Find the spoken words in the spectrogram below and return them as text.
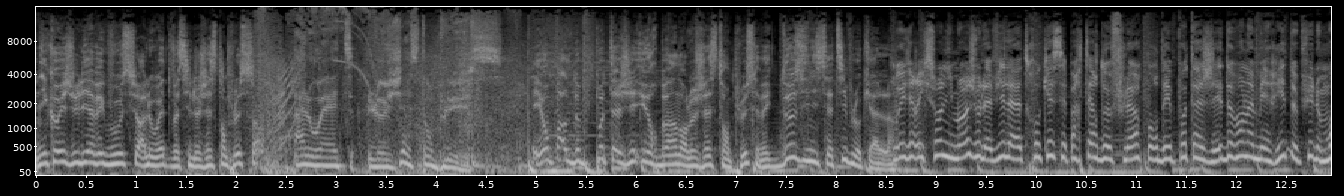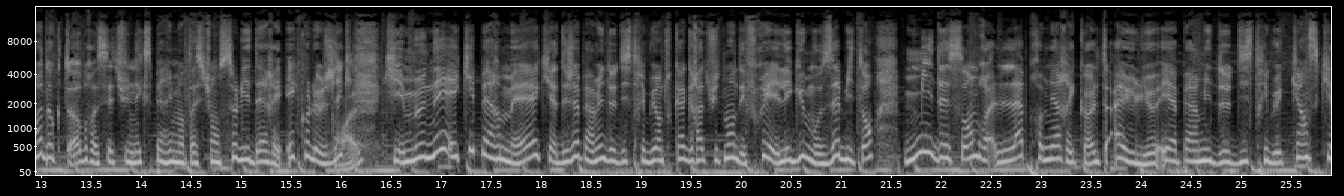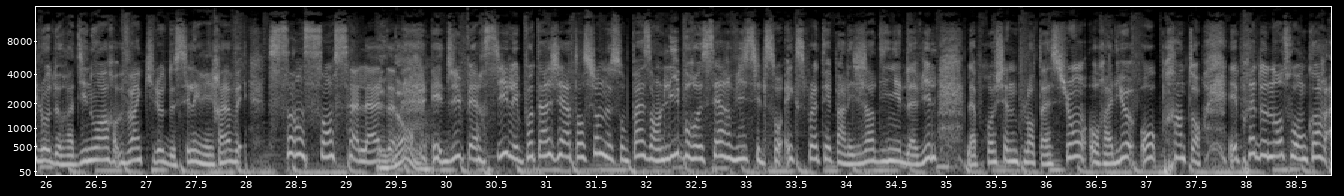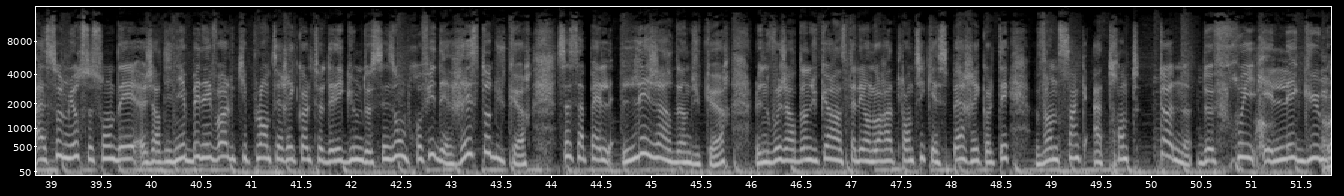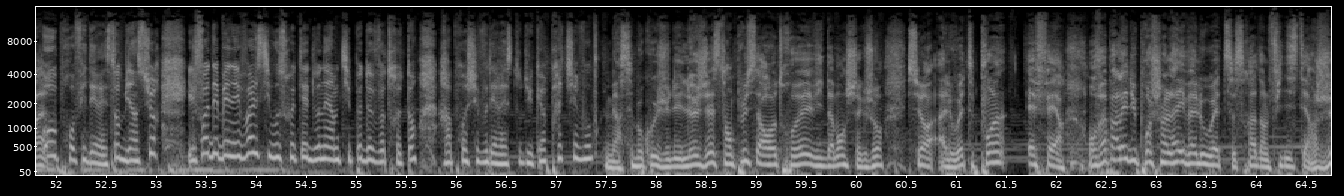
Nico et Julie avec vous sur Alouette, voici le geste en plus. Alouette, le geste en plus. Et on parle de potager urbain dans le geste en plus avec deux initiatives locales. Oui, direction Limoges où la ville a troqué ses parterres de fleurs pour des potagers devant la mairie depuis le mois d'octobre. C'est une expérimentation solidaire et écologique Ouais. qui est menée et qui permet, qui a déjà permis de distribuer en tout cas gratuitement des fruits et légumes aux habitants. Mi-décembre, la première récolte a eu lieu et a permis de distribuer 15 kilos de radis noirs, 20 kilos de céleri rave, 500 salades Énorme. et du persil. Les potagers, attention, ne sont pas en libre service. Ils sont exploités par les jardiniers de la ville. La prochaine plantation aura lieu au printemps. Et près de Nantes ou encore à Saumur, ce sont des jardiniers bénévoles qui plantent et récoltent des légumes de saison au profit des Restos du Cœur. Ça s'appelle les Jardins du Cœur. Le nouveau Jardin du Cœur installé en Loire-Atlantique espère récolter 25 à 30 tonnes de fruits et légumes Pas mal. au profit des restos. Bien sûr, il faut des bénévoles si vous souhaitez donner un petit peu de votre temps. Rapprochez-vous des Restos du Cœur près de chez vous. Merci beaucoup Julie. Le geste en plus à retrouver chaque jour sur alouette.fr. On va parler du prochain live Alouette, ce sera dans le Finistère.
